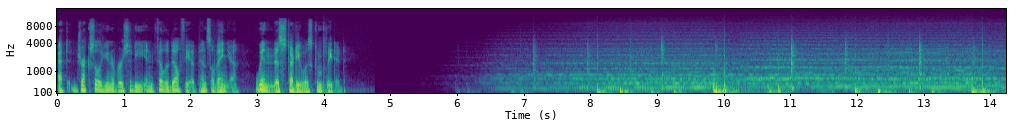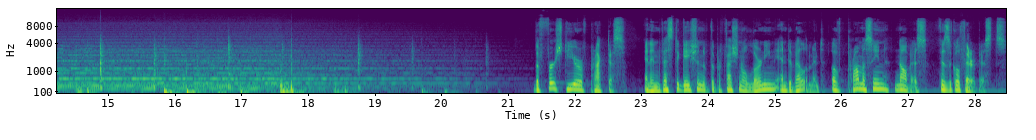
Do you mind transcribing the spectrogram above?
at Drexel University in Philadelphia, Pennsylvania, when this study was completed. The First Year of Practice An Investigation of the Professional Learning and Development of Promising Novice Physical Therapists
